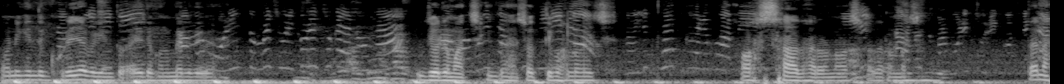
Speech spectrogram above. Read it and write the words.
উনি কিন্তু ঘুরে যাবে কিন্তু, এই দেখুন মেরে দেবে। জোরে মারছে কিন্তু হ্যাঁ সত্যি ভালো হয়েছে। অসাধারণ অসাধারণ তাই না?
